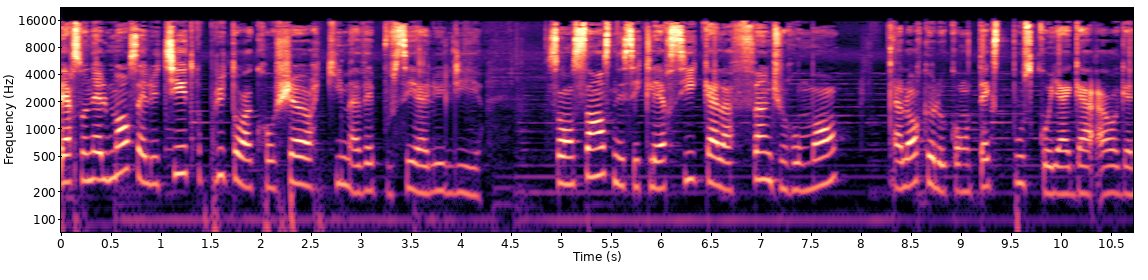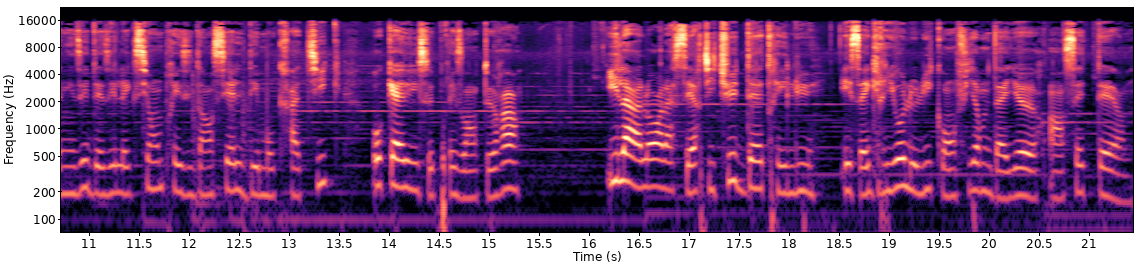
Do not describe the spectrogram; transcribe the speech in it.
Personnellement, c'est le titre plutôt accrocheur qui m'avait poussé à le lire. Son sens ne s'éclaircit qu'à la fin du roman, alors que le contexte pousse Koyaga à organiser des élections présidentielles démocratiques auxquelles il se présentera. Il a alors la certitude d'être élu, et ses griots le lui confirment d'ailleurs en ces termes.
